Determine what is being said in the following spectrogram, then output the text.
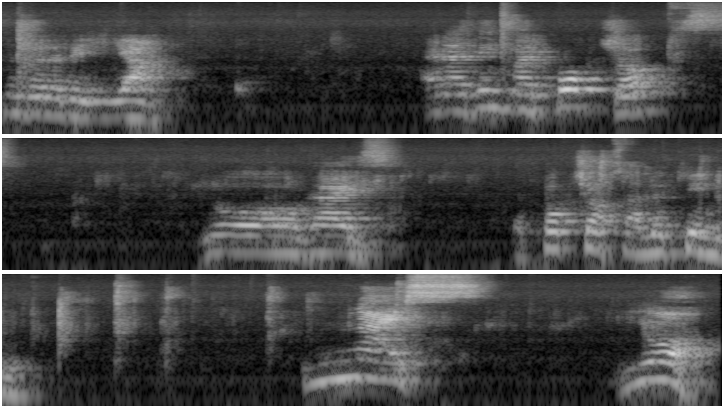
This is gonna be yum. And I think my pork chops, yo guys, the pork chops are looking nice. Yo.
